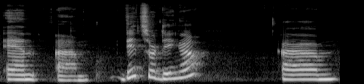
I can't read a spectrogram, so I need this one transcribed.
En um, dit soort dingen, um,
